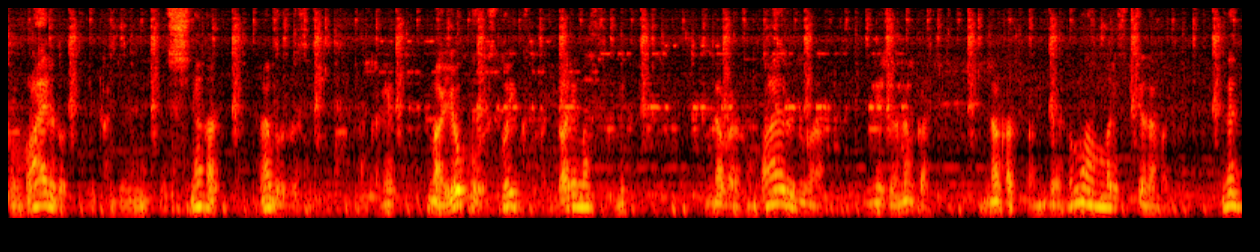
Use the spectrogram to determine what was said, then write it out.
そのワイルドっていう感じでね、しなかったんだな、ブルース・リー。なんかね、まあよくストイックとか言われますよね。だからそのワイルドなイメージはなんかなかったんで、そのあんまり好きじゃなかったんですね。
